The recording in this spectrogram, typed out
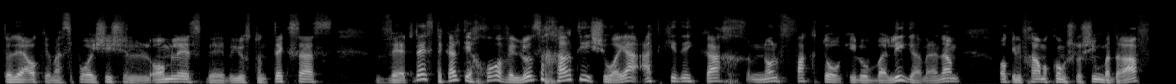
אתה יודע, אוקיי, מהסיפור האישי של הומלס ביוסטון, טקסס, ואתה יודע, הסתכלתי אחורה ולא זכרתי שהוא היה עד כדי כך non factor, כאילו, בליגה. בן אדם, אוקיי, נבחר מקום 30 בדראפט.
